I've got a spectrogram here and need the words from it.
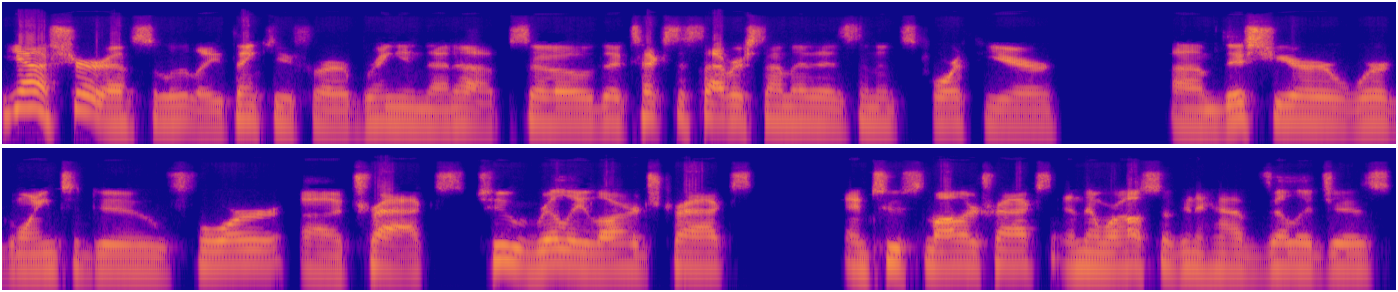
Yeah, sure, absolutely. Thank you for bringing that up. So the Texas Cyber Summit is in its fourth year. Um, this year, we're going to do four uh, tracks, two really large tracks and two smaller tracks. And then we're also going to have villages.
